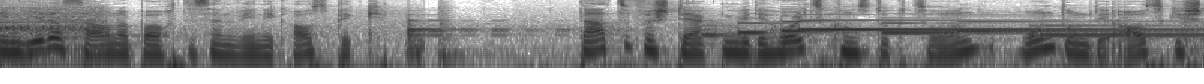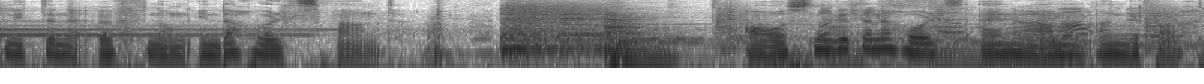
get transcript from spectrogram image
In jeder Sauna braucht es ein wenig Ausblick. Dazu verstärken wir die Holzkonstruktion rund um die ausgeschnittene Öffnung in der Holzwand. Außen wird eine Holzeinrahmung angebracht.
